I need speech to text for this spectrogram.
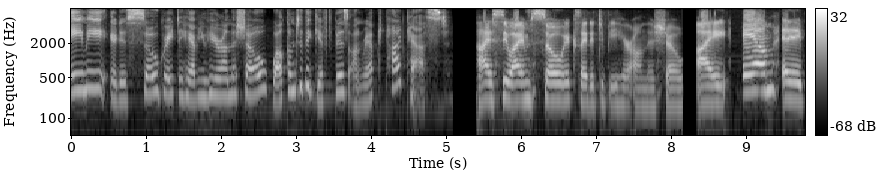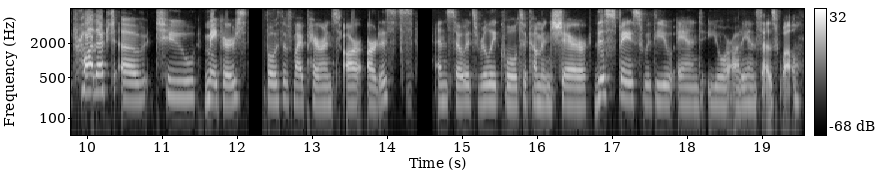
Amy, it is so great to have you here on the show. Welcome to the Gift Biz Unwrapped podcast. Hi, Sue. I am so excited to be here on this show. I am a product of two makers. Both of my parents are artists. And so it's really cool to come and share this space with you and your audience as well.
